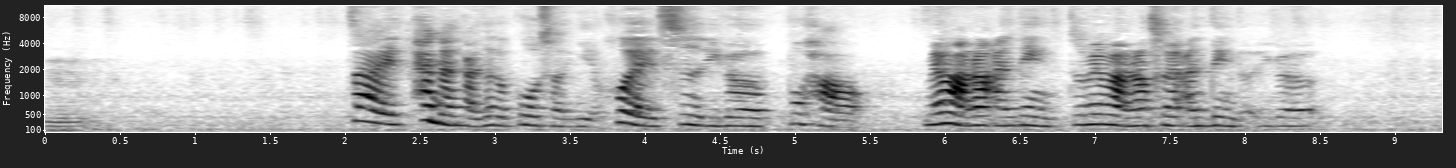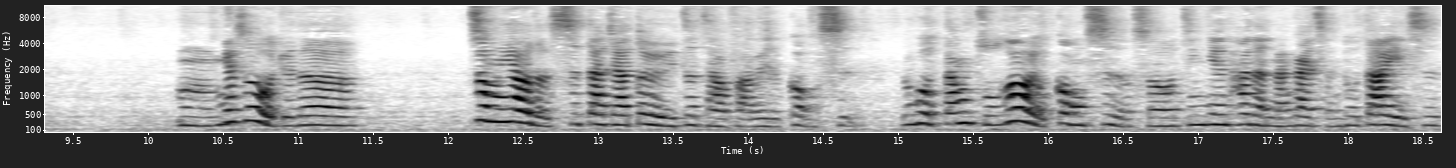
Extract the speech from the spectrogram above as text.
嗯，在太难改这个过程，也会是一个不好，没办法让安定，就没办法让社会安定的一个。嗯，应该说，我觉得重要的是大家对于这条法律的共识。如果当足够有共识的时候，今天它的难改程度大家也是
